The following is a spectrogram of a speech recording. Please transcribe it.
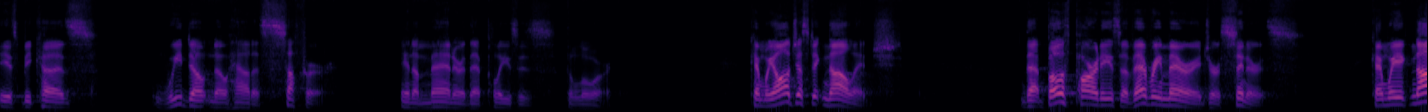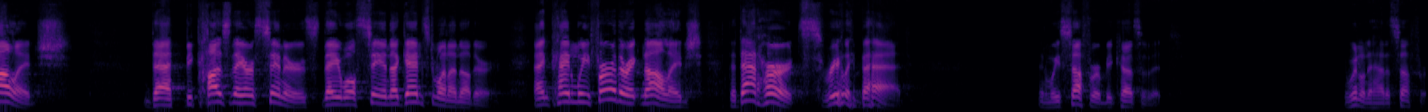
is because we don't know how to suffer in a manner that pleases the Lord. Can we all just acknowledge that both parties of every marriage are sinners? Can we acknowledge that because they are sinners, they will sin against one another? And can we further acknowledge that that hurts really bad and we suffer because of it? We don't know how to suffer.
